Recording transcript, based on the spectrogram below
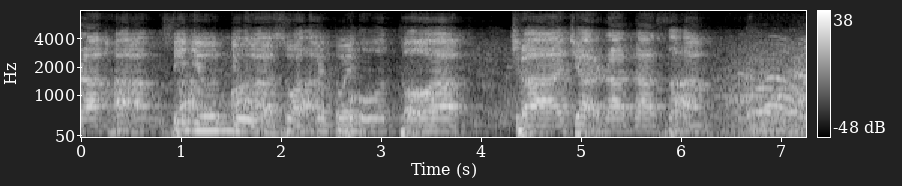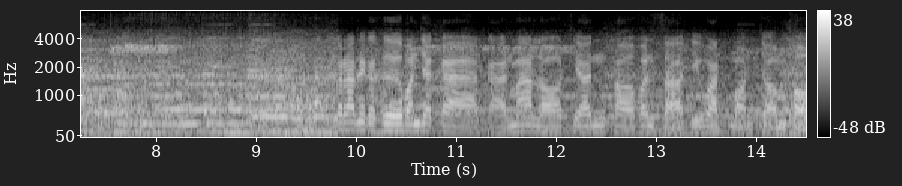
ระหังที่ยืนอยู่ก็สวดไปตัวเองพุทโธชาจารณะสัม ครับนี่ก็คือบรรยากาศการมาหล่อเทียนเข้าพรรษาที่วัดหม่อนจอมพอ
